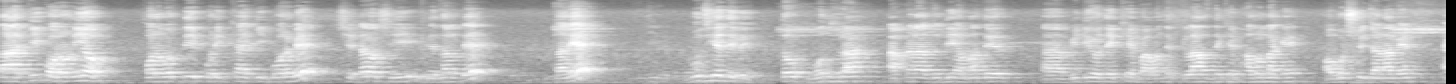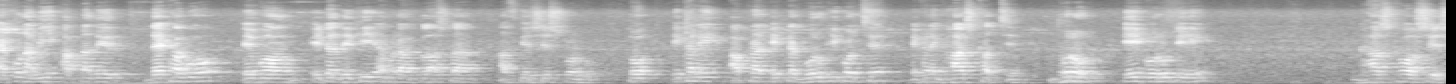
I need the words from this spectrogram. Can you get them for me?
তার কি করণীয়? পরবর্তী পরীক্ষায় কি করবে? সেটাও সেই রেজাল্টে তারে বুঝিয়ে দেবে। তো বন্ধুরা, আপনারা যদি আমাদের ভিডিও দেখে বা আমাদের ক্লাস দেখে ভালো লাগে, অবশ্যই জানাবেন। এখন আমি আপনাদের দেখাবো এবং এটা দেখেই আমরা ক্লাসটা আজকে শেষ করব। তো এখানে আপনার একটা গরু কি করছে? এখানে ঘাস খাচ্ছে। ধরুন, এই গরুটি ঘাস খাওয়া শেষ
